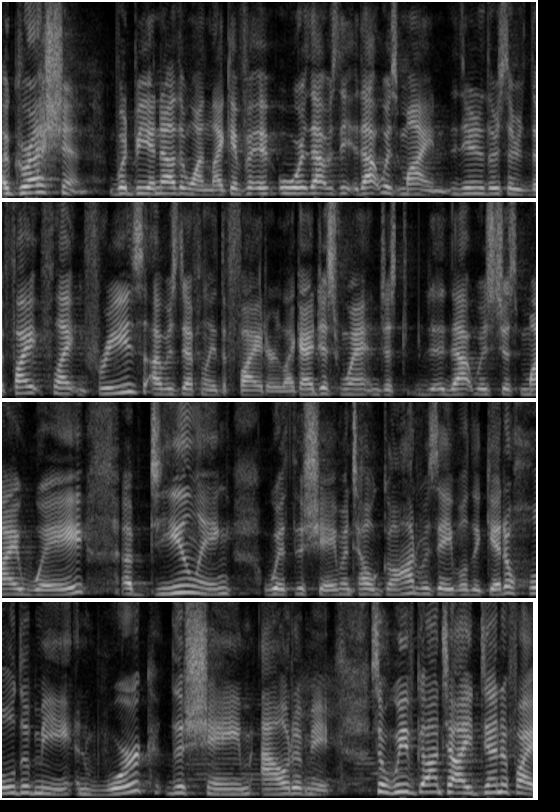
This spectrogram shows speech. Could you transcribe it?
Aggression would be another one. Like if it, or that was the, that was mine. You know there's the fight flight and freeze. I was definitely the fighter. Like i just went and just that was just my way of dealing with the shame until god was able to get a hold of me and work the shame out of me. So we've got to identify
